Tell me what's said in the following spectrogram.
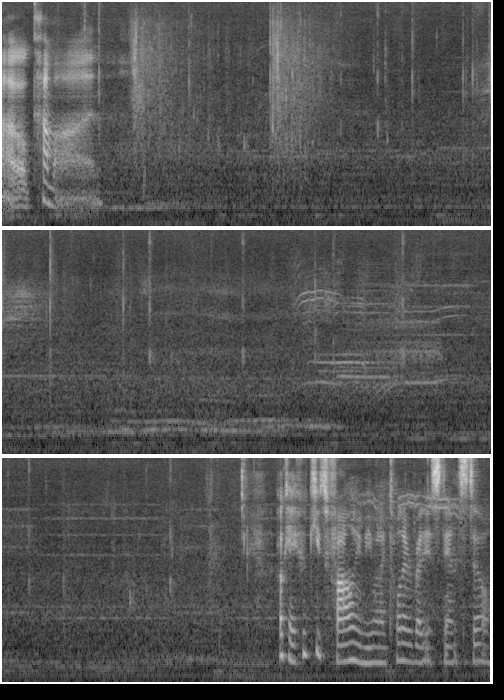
Oh, come on. Okay, who keeps following me when I told everybody to stand still?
